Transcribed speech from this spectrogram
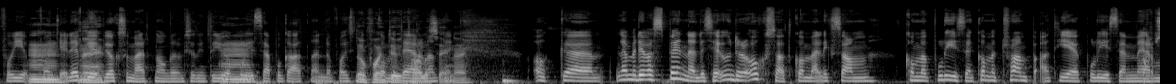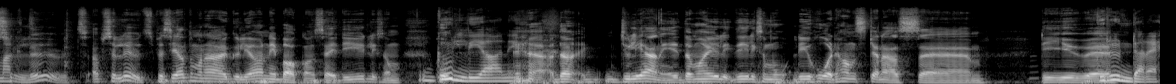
får, ge, mm, får inte Det har vi också märkt någon gång, vi försökte intervjua mm. poliser på gatan, de får, liksom de får inte uttala sig, nej. Och uh, nej, men det var spännande, så jag undrar också att kommer liksom Kommer, polisen, kommer Trump att ge polisen mer absolut, makt? Absolut, absolut. Speciellt om man har Giuliani bakom sig. Det är ju liksom... Giuliani? Ja, de, Giuliani, de har ju, det är liksom, det är ju hårdhandskarnas... Eh, det är ju... Eh, Grundare.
